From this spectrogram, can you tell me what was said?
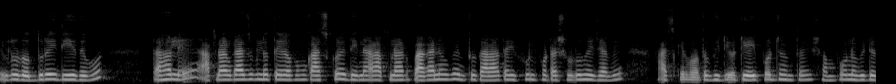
এগুলো রোদ্দুরেই দিয়ে দেবো। তাহলে আপনার গাছগুলোতে এরকম কাজ করে দিন, আর আপনার বাগানেও কিন্তু তাড়াতাড়ি ফুল ফোটা শুরু হয়ে যাবে। আজকের মতো ভিডিওটি এই পর্যন্তই। সম্পূর্ণ ভিডিও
